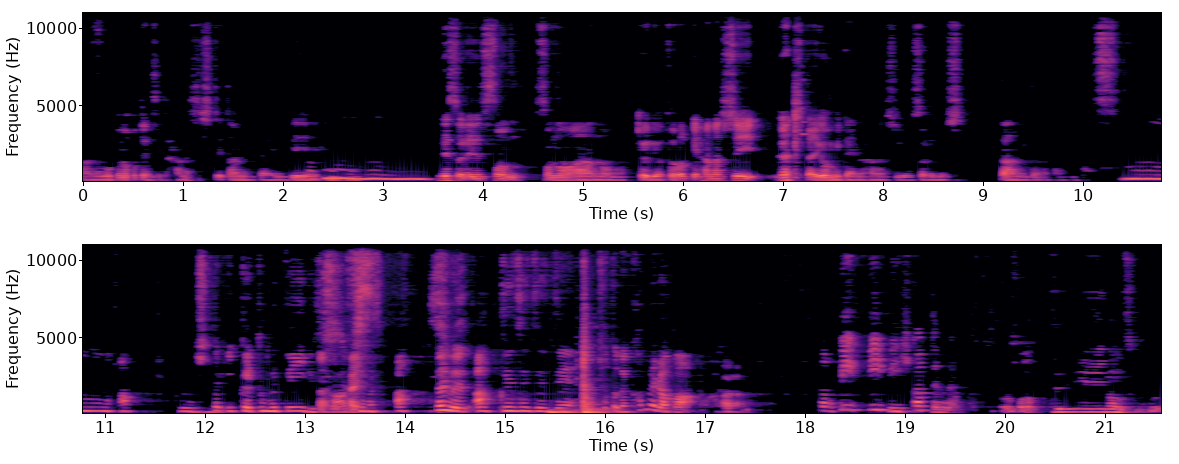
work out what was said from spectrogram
あの、僕のことについて話してたみたいで、で、それでそ、その、あの、距離を取ろうって話が来たよみたいな話をそれで知ったみたいな感じです。うん。あ、ちょっと一回止めていいですか、あはいすいません。あ、大丈夫です。あ、全然全然。ちょっとね、カメラが。あら。なんかピーピーピー光ってるね。これバッテリーなんですけど、これ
